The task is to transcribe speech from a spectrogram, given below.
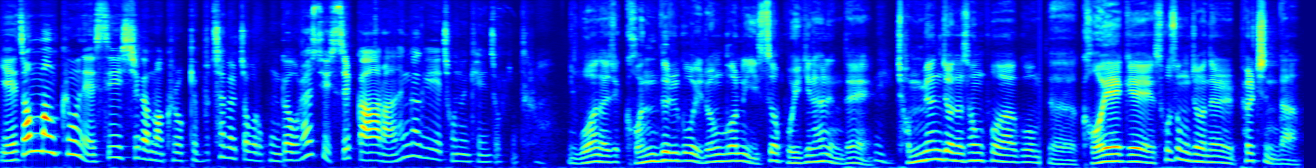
예전만큼은 SEC가 막 그렇게 무차별적으로 공격을 할 수 있을까라는 생각이 저는 개인적으로 좀 들어요. 뭐 하나씩 건들고 이런 거는 있어 보이긴 하는데 네. 전면전을 선포하고 어, 거액의 소송전을 펼친다.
